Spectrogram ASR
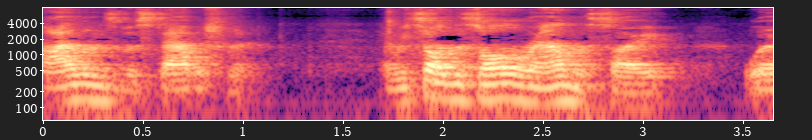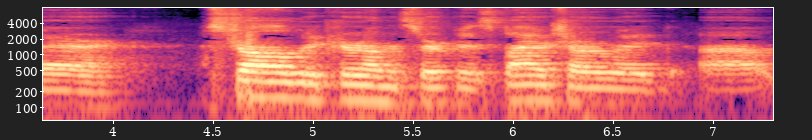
islands of establishment. And we saw this all around the site where straw would occur on the surface, biochar would uh,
